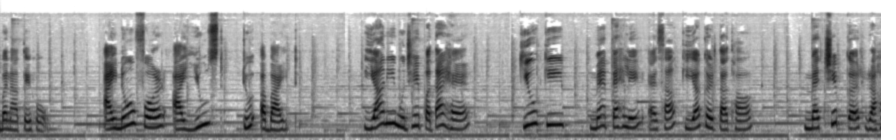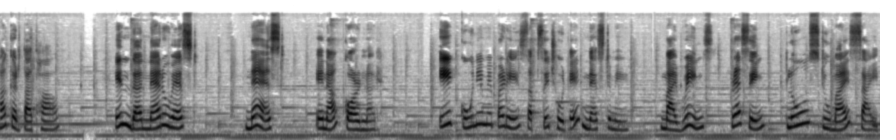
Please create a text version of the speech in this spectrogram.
बनाते हो। I know for I used to abide यानी मुझे पता है क्योंकि मैं पहले ऐसा किया करता था। मैं छिप कर रहा करता था। In the narrowest nest in a corner. एक कोने में पड़े सबसे छोटे नेस्ट में। My wings pressing close to my side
